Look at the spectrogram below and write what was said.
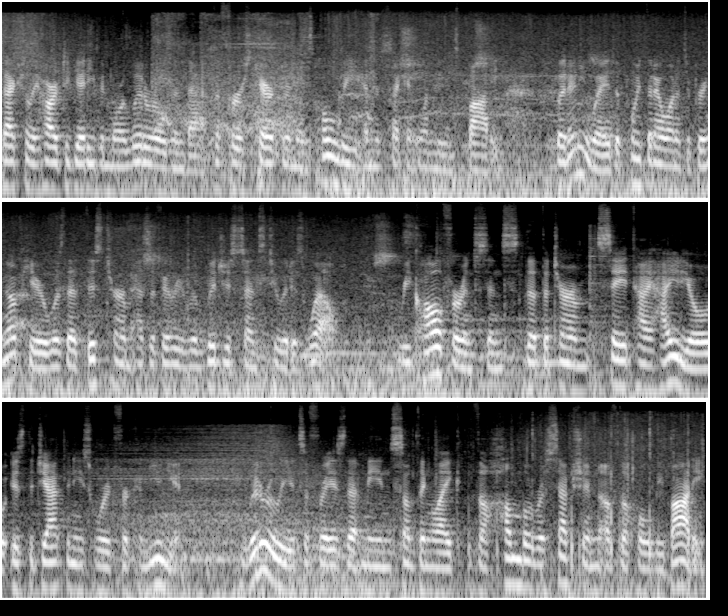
It's actually hard to get even more literal than that. The first character means holy, and the second one means body. But anyway, the point that I wanted to bring up here was that this term has a very religious sense to it as well. Recall, for instance, that the term Seitai Hairyo is the Japanese word for communion. Literally, it's a phrase that means something like the humble reception of the holy body.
